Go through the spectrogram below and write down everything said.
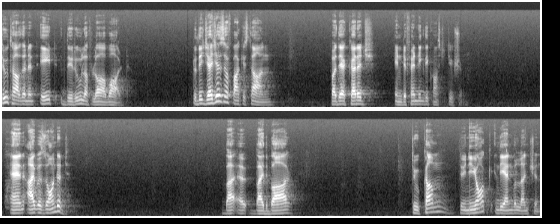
2008 The Rule of Law Award to the judges of Pakistan for their courage in defending the Constitution. And I was honored by, uh, by the bar to come to New York in the annual luncheon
